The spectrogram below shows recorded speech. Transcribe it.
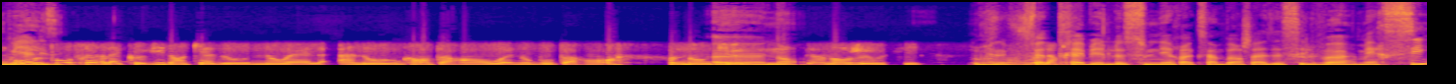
Oui, on peut pas offrir la COVID en cadeau de Noël à nos grands-parents ou à nos beaux-parents. Donc, Euh, euh, c'est- un enjeu aussi. Vous faites Voilà. très bien de le souligner, Roxane Borges de Silva. Merci,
